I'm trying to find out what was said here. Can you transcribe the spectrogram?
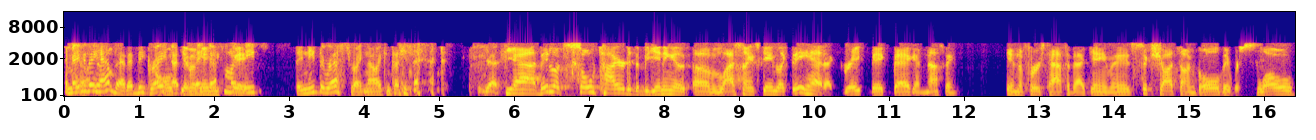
And maybe they have that. It'd be great. Don't give them they any definitely space. need they need the rest right now. I can tell you that. Yes. Yeah, they looked so tired at the beginning of, of last night's game. Like they had a great big bag of nothing in the first half of that game. They had six shots on goal. They were slow,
